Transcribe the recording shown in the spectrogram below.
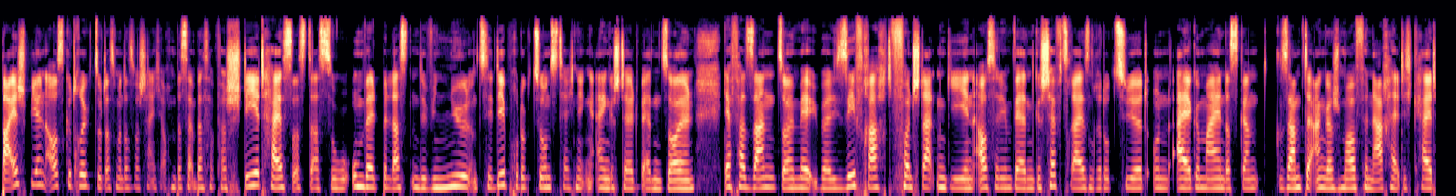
Beispielen ausgedrückt, so dass man das wahrscheinlich auch ein bisschen besser versteht, heißt es, dass so umweltbelastende Vinyl- und CD-Produktionstechniken eingestellt werden sollen. Der Versand soll mehr über die Seefracht vonstatten gehen. Außerdem werden Geschäftsreisen reduziert und allgemein das gesamte Engagement für Nachhaltigkeit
